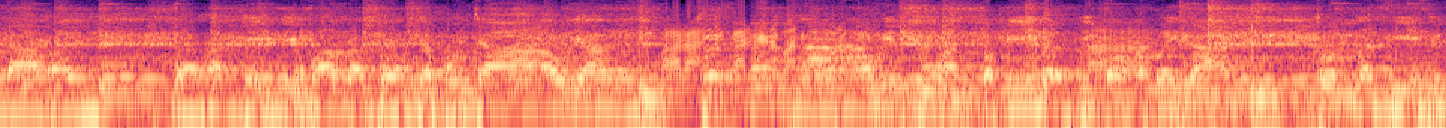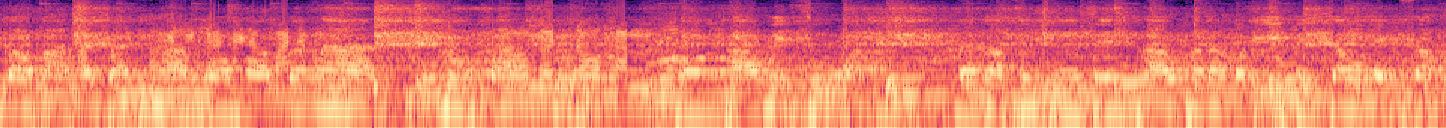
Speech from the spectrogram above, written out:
ำดาไปแต่ท่านที่มีความประสงค์จะบูชาเอายังเอาละมีการให้รางวัลโตนะคท้ารับวเวสสุวรรณก็มีเนอะที่กองอำนวยการชุดละ49บาทอาศัยที่หาขอพรเบื้องหน้าลูกปั้นเงินโตคำของท้าวเวสสุวรรณนะครับซึ่งคือเป็นเท้าวพระบดีเป็นเจ้าแห่งทรัพย์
